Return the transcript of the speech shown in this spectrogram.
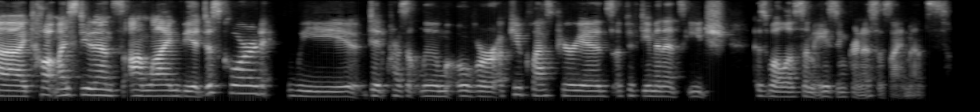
Uh, I taught my students online via Discord. We did Crescent Loom over a few class periods of 50 minutes each, as well as some asynchronous assignments.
